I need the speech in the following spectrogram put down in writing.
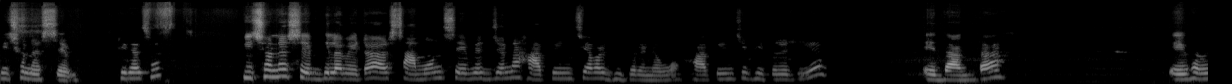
পিছনের শেপ ঠিক আছে? পিছনের শেপ দিলাম এটা, আর সামন শেপের জন্য হাফ ইঞ্চি আবার ভিতরে নেব। হাফ ইঞ্চি ভিতরে দিয়ে এই দাগটা এইভাবে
